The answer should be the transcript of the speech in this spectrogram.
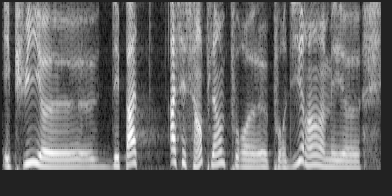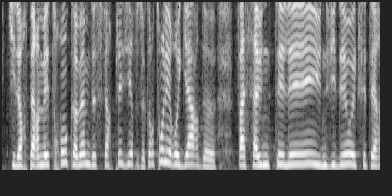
et puis euh, des pas assez simples hein, pour, euh, pour dire, hein, mais euh, qui leur permettront quand même de se faire plaisir. Parce que quand on les regarde euh, face à une télé, une vidéo, etc.,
